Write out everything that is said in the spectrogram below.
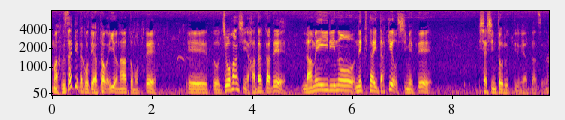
まあふざけたことやった方がいいよなと思ってえー、と上半身裸でラメ入りのネクタイだけを締めて写真撮るっていうのをやったんですよね。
